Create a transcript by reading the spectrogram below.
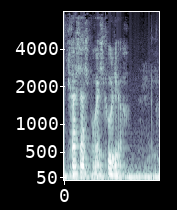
Gracias por escuchar.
